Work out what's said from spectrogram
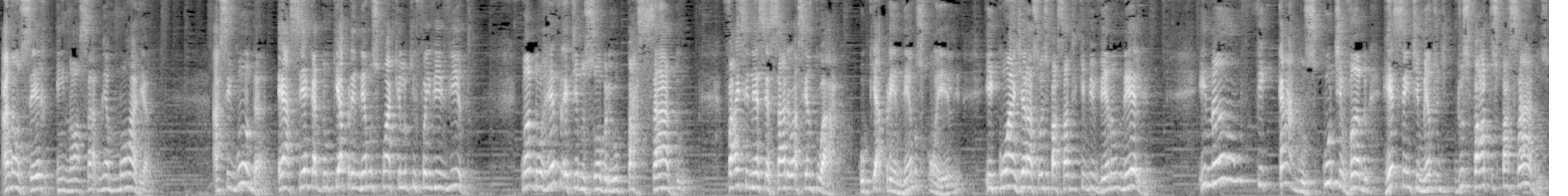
a não ser em nossa memória. A segunda é acerca do que aprendemos com aquilo que foi vivido. Quando refletimos sobre o passado, faz-se necessário acentuar o que aprendemos com ele e com as gerações passadas que viveram nele. E não ficarmos cultivando ressentimento dos fatos passados.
